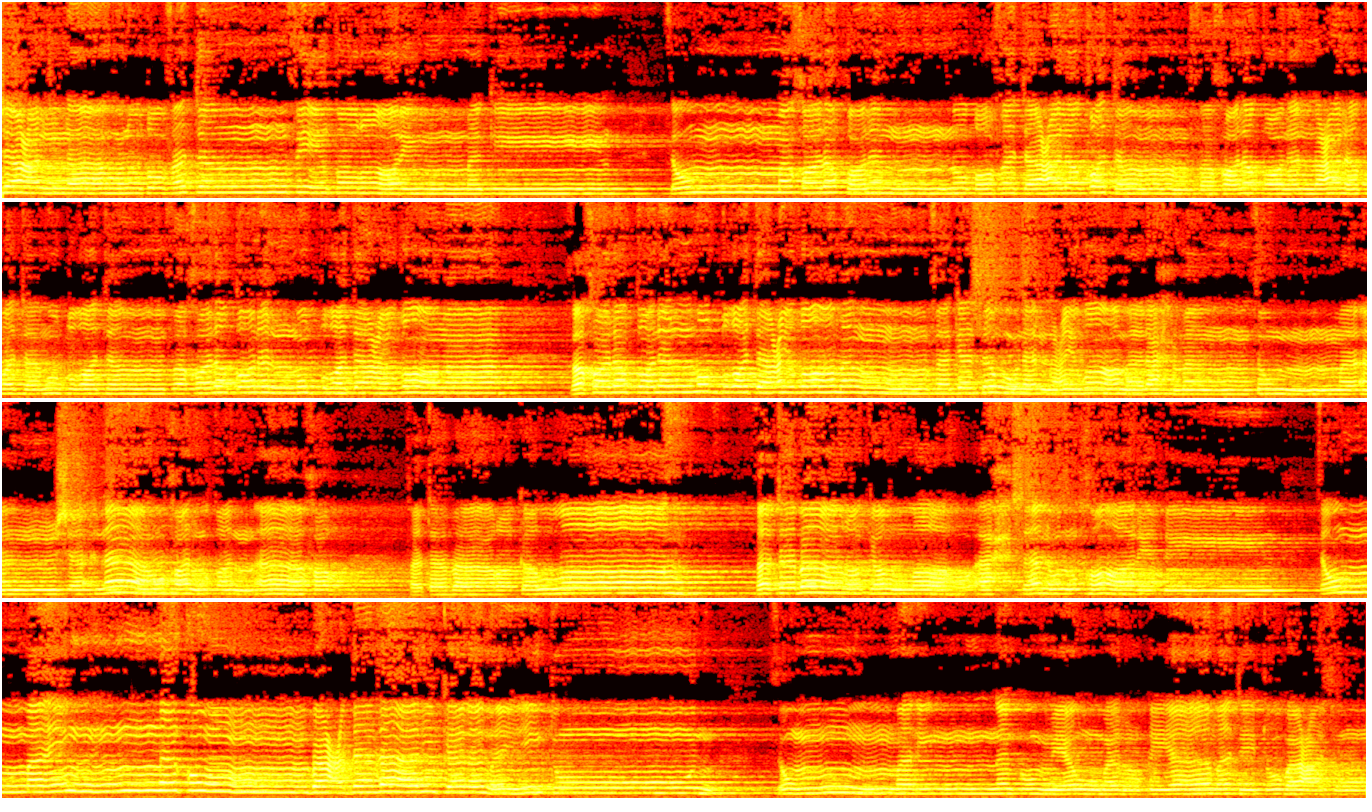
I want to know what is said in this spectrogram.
جعلناه نطفة في قرار مكين. ثم خلقنا النطفة علقة فخلقنا العلقة مضغة فخلقنا المضغة عظاما فخلقنا المضغة عظاما فكسونا العظام لحما ثم أنشأناه خلقا آخر. فتبارك الله فتبارك الله أحسن الخالقين. ثم إنكم بعد ذلك لميتون. ثم إنكم يوم القيامة تبعثون.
